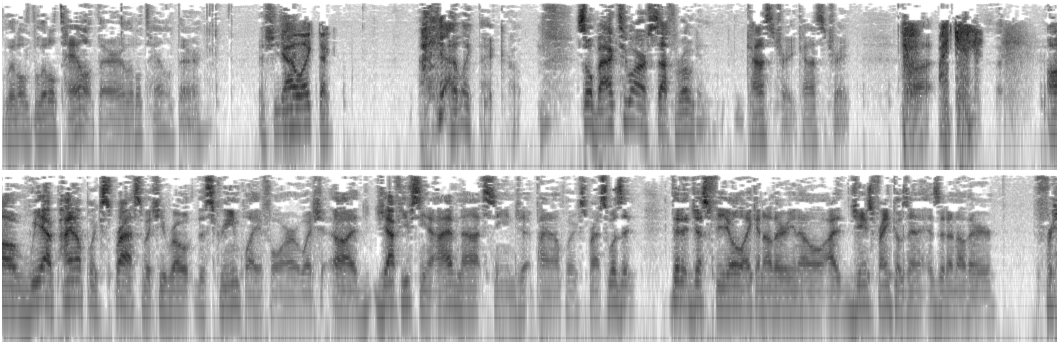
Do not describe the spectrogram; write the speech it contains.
little little talent there, a little talent there. And she's yeah, I like that. yeah, I like that girl. So back to our Seth Rogen. Concentrate, concentrate. Uh, I can't. Uh, we have Pineapple Express, which he wrote the screenplay for. Which uh, Jeff, you've seen it. I have not seen Pineapple Express. Was it? Did it just feel like another? You know, I, James Franco's in it. Is it another? Free,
